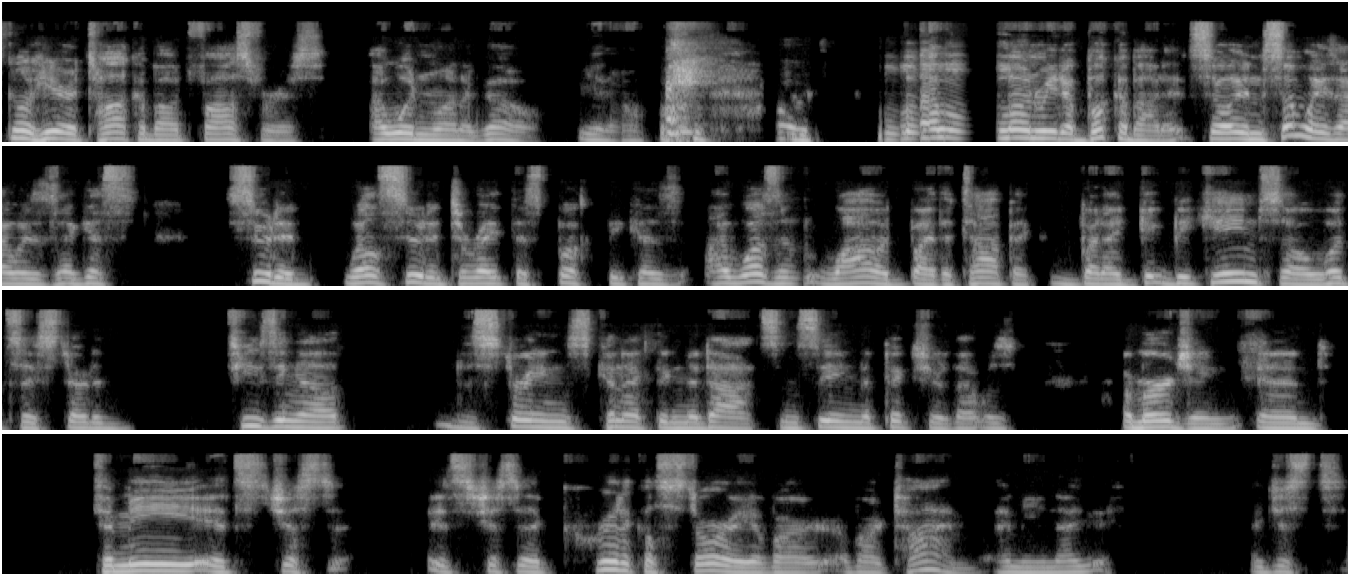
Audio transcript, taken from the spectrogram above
go hear a talk about phosphorus i wouldn't want to go you know let alone read a book about it. So in some ways i was i guess suited, well suited to write this book because I wasn't wowed by the topic, but I became so once I started teasing out the strings, connecting the dots, and seeing the picture that was emerging. And to me, it's just it's just a critical story of our of our time. I mean, I I just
